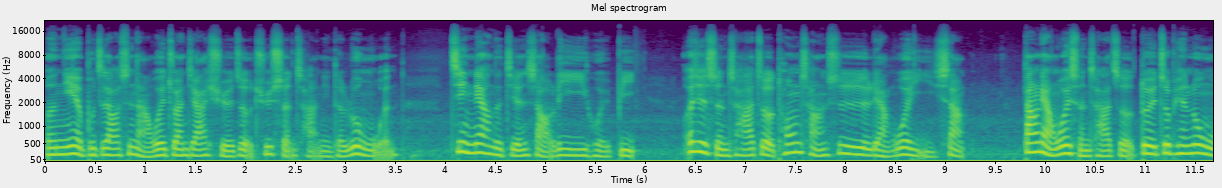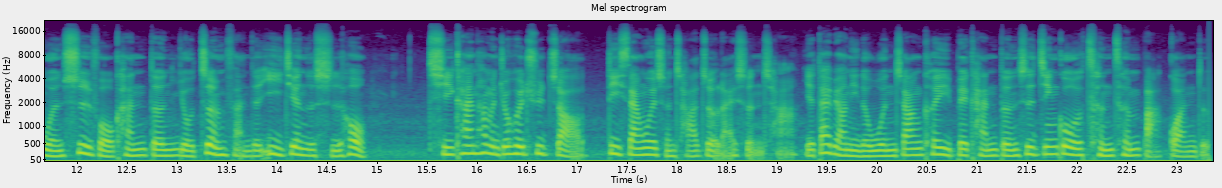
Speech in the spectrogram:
而你也不知道是哪位专家学者去审查你的论文。尽量的减少利益回避，而且审查者通常是两位以上。当两位审查者对这篇论文是否刊登有正反的意见的时候，期刊他们就会去找第三位审查者来审查，也代表你的文章可以被刊登是经过层层把关的。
